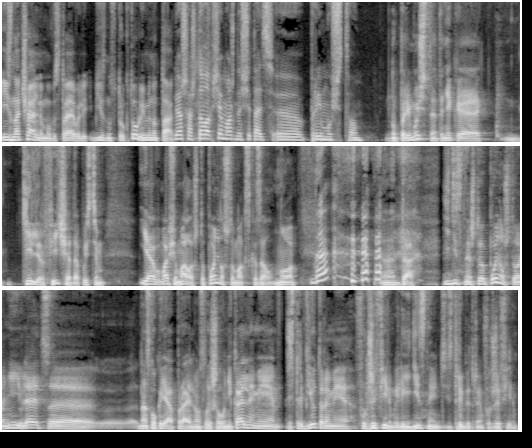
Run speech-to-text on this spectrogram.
изначально мы выстраивали бизнес-структуру именно так. Леша, а что вообще можно считать э, преимуществом? Ну, преимущество это некая киллер-фича, допустим. Я вообще мало что понял, что Макс сказал, но... Да? Э, да. Единственное, что я понял, что они являются, э, насколько я правильно услышал, уникальными дистрибьюторами Fujifilm или единственными дистрибьюторами Fujifilm.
